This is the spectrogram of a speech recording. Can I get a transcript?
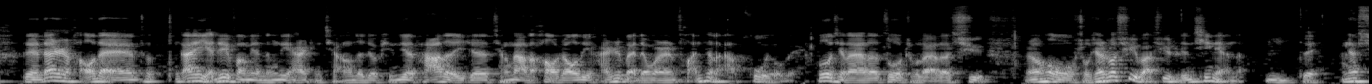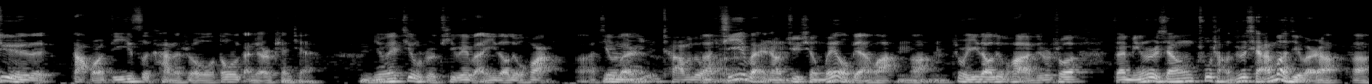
对，但是好歹他安野这方面能力还是挺强的，就凭借他的一些强大的号召力，还是把这帮人攒起来了，忽悠呗。做起来了，做出来了续。然后首先说续吧，续是零七年的，嗯，对，你看续，大伙儿第一次看的时候都是感觉是骗钱，嗯因为就是 TV 版一到六话，啊，基本上差不多啊，基本上剧情没有变化啊嗯，就是一到六话，就是说在明日香出场之前吧，基本上啊，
